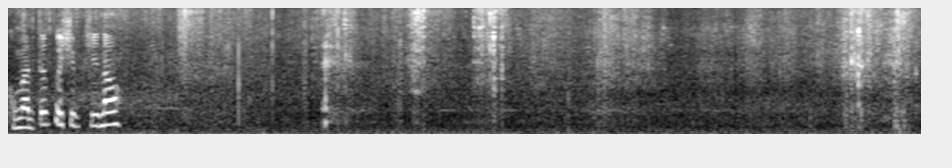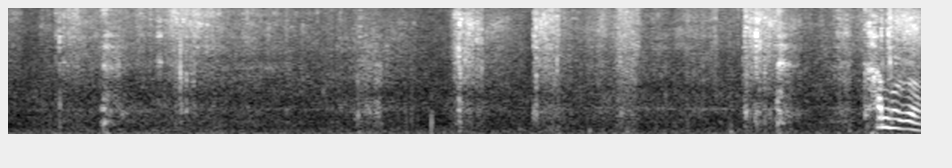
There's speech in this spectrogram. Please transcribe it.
그만 뜯고 싶지 너? 감으로.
